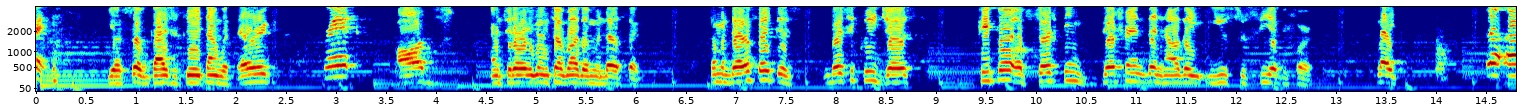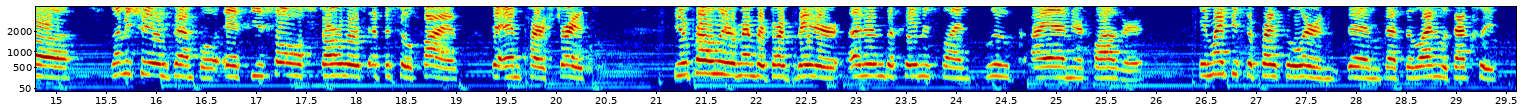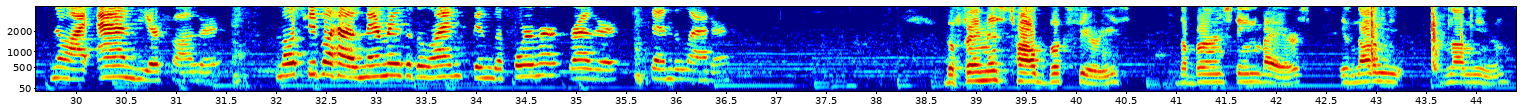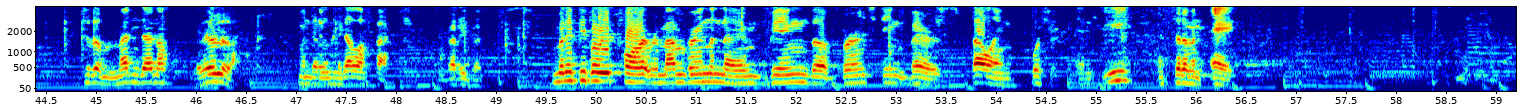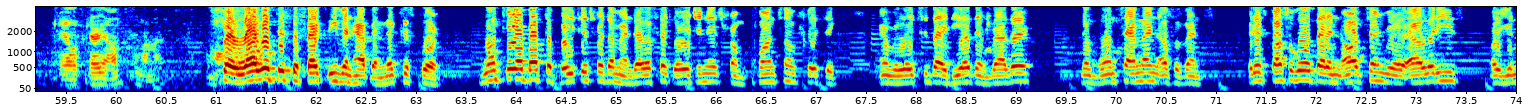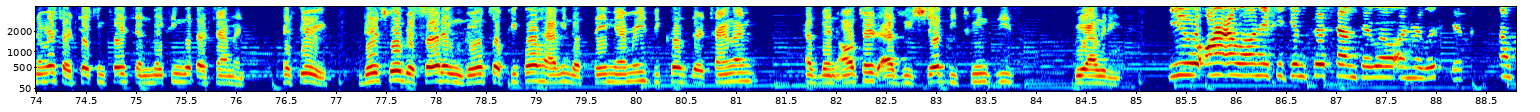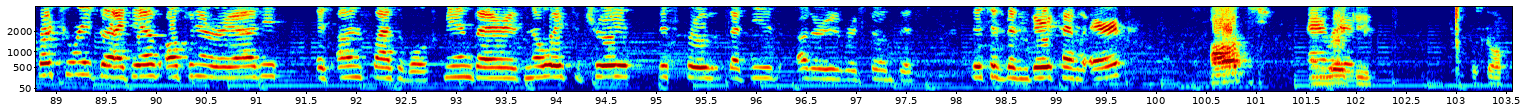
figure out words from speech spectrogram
Rick. Yo, what's up, guys? It's Theory Time with Eric, Rick. Odds. and today we're going to talk about the Mandela Effect. The Mandela Effect is basically just people observe things different than how they used to see it before. Like, Uh, uh, let me show you an example. If you saw Star Wars Episode 5, The Empire Strikes, you'll probably remember Darth Vader uttering the famous line, Luke, I am your father. You might be surprised to learn then that the line was actually, No, I am your father. Most people have memories of the line being the former rather than the latter. The famous child book series, The Bernstein Bears, is not immune is not immune to the Mandela Mandela Effect. Mandela effect. Very good. Many people report remembering the name being the Bernstein Bears, spelling with an E instead of an A. Okay, let's carry on. Come on, man. So, why would this effect even happen? Let's explore. One theory about the basis for the Mandela Effect originates from quantum physics and relates to the idea that rather than one timeline of events, it is possible that an alternate realities or universe are taking place and mixing with our timeline. In theory, this would result in groups of people having the same memories because their timeline has been altered as we shift between these realities. You aren't alone if you think this sounds a little unrealistic. Unfortunately, the idea of alternate realities is unflappable, meaning there is no way to truly disprove that these other universes still exist. This has been Theory Time with Eric Odds. and, and Rick. Let's go.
